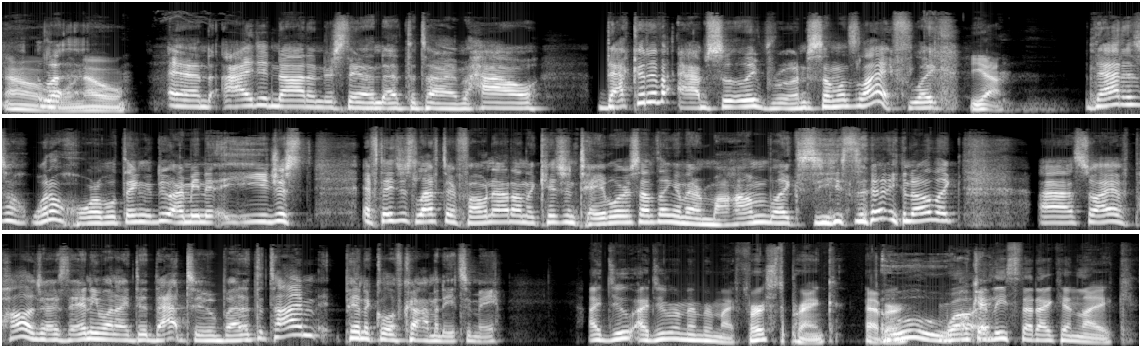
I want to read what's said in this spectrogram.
Oh Le- no. And I did not understand at the time how that could have absolutely ruined someone's life. Like Yeah. that is a, what a horrible thing to do. I mean, you just if they just left their phone out on the kitchen table or something and their mom like sees it, you know, like uh, so I apologize to anyone I did that to, but at the time, pinnacle of comedy to me. I do I do remember my first prank ever. Ooh, well, okay. at least that I can like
